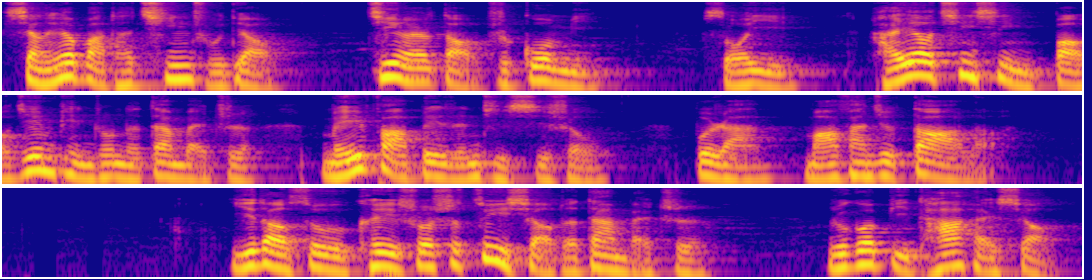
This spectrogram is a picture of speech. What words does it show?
想要把它清除掉，进而导致过敏。所以还要庆幸保健品中的蛋白质没法被人体吸收。不然麻烦就大了。胰岛素可以说是最小的蛋白质，如果比它还小，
